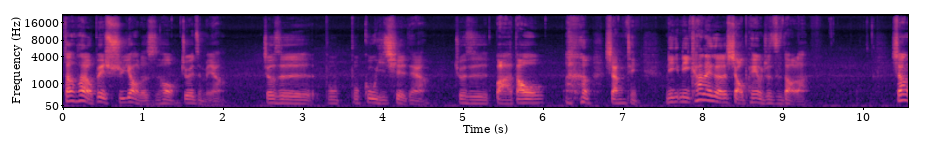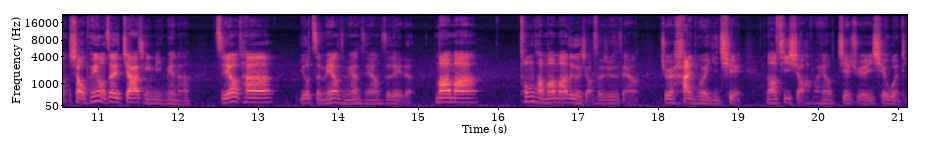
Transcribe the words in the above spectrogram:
当他有被需要的时候，就会怎么样？就是不不顾一切这样，就是把刀 相挺。你你看那个小朋友就知道了，像小朋友在家庭里面呢，只要他有怎么样怎么样怎样之类的，妈妈。通常妈妈这个角色就是怎样，就会捍卫一切，然后替小朋友解决一切问题。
